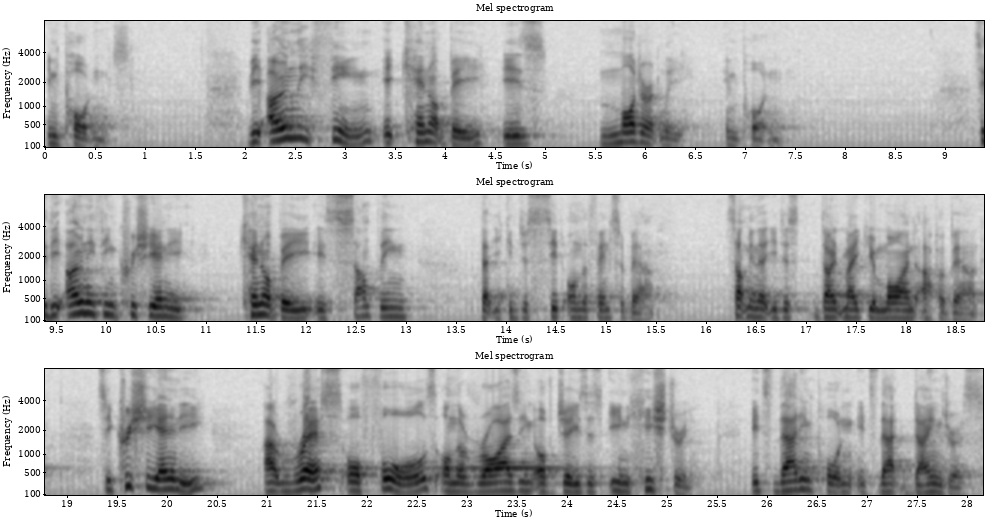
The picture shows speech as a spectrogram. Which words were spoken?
importance. The only thing it cannot be is moderately important. See, the only thing Christianity cannot be is something that you can just sit on the fence about, something that you just don't make your mind up about. See, Christianity uh, rests or falls on the rising of Jesus in history. It's that important, it's that dangerous.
